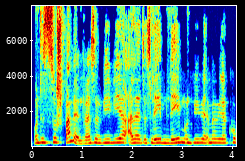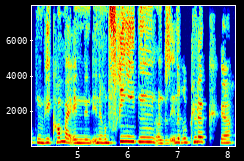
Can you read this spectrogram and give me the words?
und es ist so spannend, weißt du, wie wir alle das Leben leben und wie wir immer wieder gucken, wie kommen wir in den inneren Frieden und das innere Glück. Ja,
